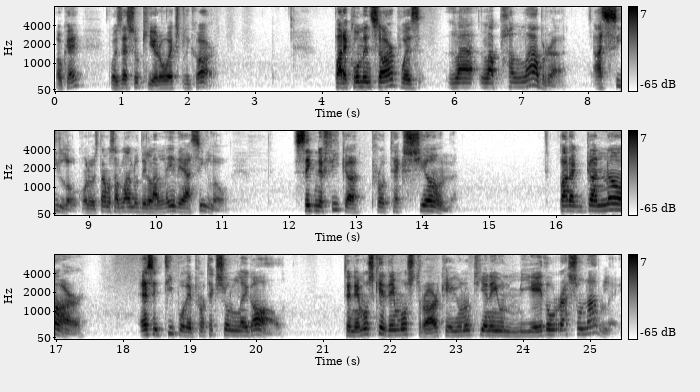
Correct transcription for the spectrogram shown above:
¿Ok? Pues eso quiero explicar. Para comenzar, pues la, la palabra asilo, cuando estamos hablando de la ley de asilo, significa protección. Para ganar ese tipo de protección legal, tenemos que demostrar que uno tiene un miedo razonable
